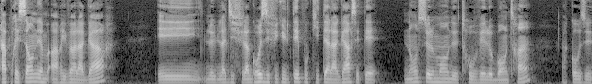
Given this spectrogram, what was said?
après ça, on est arrivé à la gare. Et la, grosse difficulté pour quitter la gare, c'était non seulement de trouver le bon train à cause de,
